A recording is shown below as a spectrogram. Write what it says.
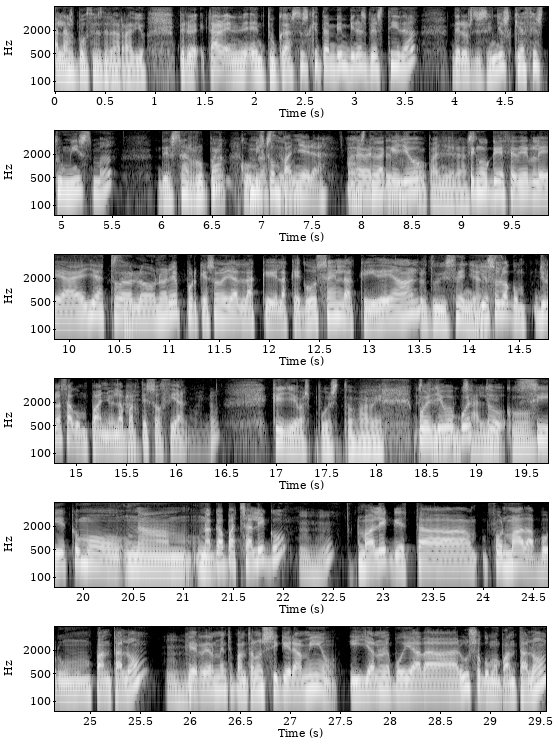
las voces de la radio. Pero claro, en, tu caso es que también vienes vestida de los diseños que haces tú misma de esa ropa con mis compañeras. la verdad que yo tengo que cederle a ellas todos los honores porque son ellas las que las que cosen, las que idean. Pero tú diseñas. Yo solo yo las acompaño en la ah, parte social. ¿Qué llevas puesto? A ver. Pues llevo puesto, sí, es como una, capa chaleco, ¿vale? Que está formada por un pantalón, que realmente pantalón sí que era mío y ya no le podía dar uso como pantalón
